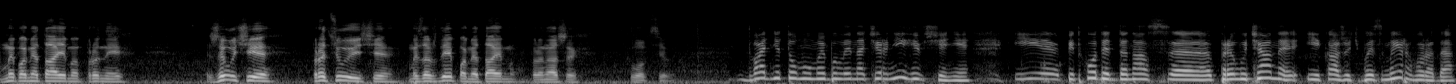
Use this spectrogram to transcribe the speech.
ми пам'ятаємо про них. Живучи, працюючи, ми завжди пам'ятаємо про наших хлопців. Два дні тому ми були на Чернігівщині, і підходять до нас е, прилучани і кажуть: ви з Миргорода.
